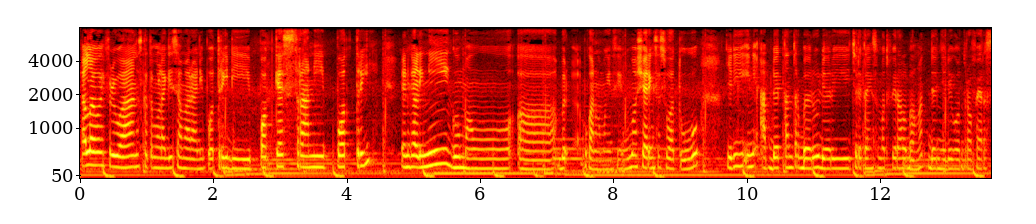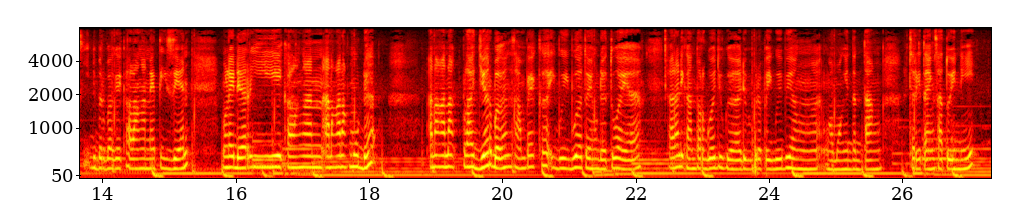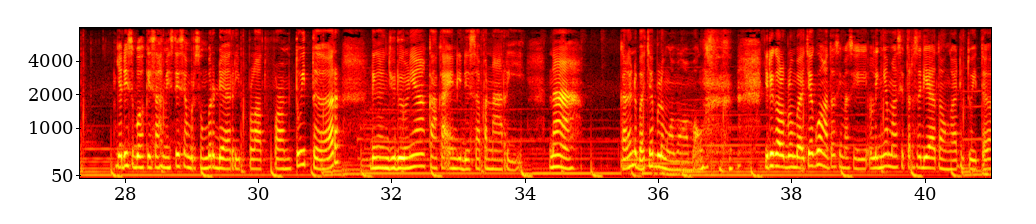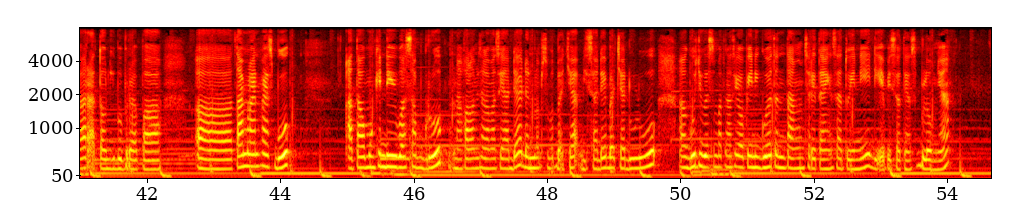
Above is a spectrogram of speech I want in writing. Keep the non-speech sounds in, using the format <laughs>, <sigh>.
Hello everyone, ketemu lagi sama Rani Potri di podcast Rani Potri. Dan kali ini gue mau, uh, ber, bukan ngomongin sih, gue mau sharing sesuatu. Jadi ini updatean terbaru dari cerita yang sempat viral banget dan jadi kontroversi di berbagai kalangan netizen. Mulai dari kalangan anak-anak muda, anak-anak pelajar bahkan sampai ke ibu-ibu atau yang udah tua ya. Karena di kantor gue juga ada beberapa ibu-ibu yang ngomongin tentang cerita yang satu ini jadi sebuah kisah mistis yang bersumber dari platform Twitter dengan judulnya KKN di Desa Penari. Nah, kalian udah baca belum ngomong-ngomong? <laughs> Jadi kalau belum baca, gue nggak tahu sih masih linknya masih tersedia atau nggak di Twitter atau di beberapa uh, timeline Facebook atau mungkin di WhatsApp grup. Nah, kalau misalnya masih ada dan belum sempat baca, bisa deh baca dulu. Uh, gue juga sempat ngasih opini gue tentang cerita yang satu ini di episode yang sebelumnya.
